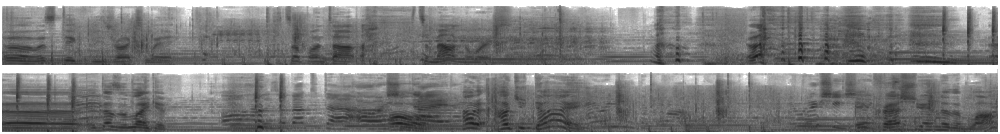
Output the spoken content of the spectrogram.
Oh, let's dig these rocks away. It's up on top. It's a mountain horse. uh, it doesn't like it. Oh, Heather's about to die. Oh, she Oh, died. how how'd you die? I went into the block. Where's she? She It crashed you into the block?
